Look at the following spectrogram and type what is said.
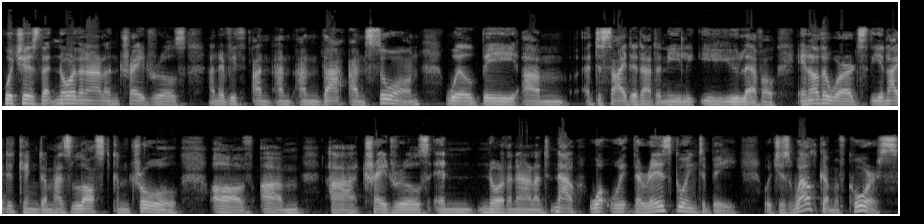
which is that Northern Ireland trade rules and every and, and, and that and so on will be um, decided at an EU level. In other words, the United Kingdom has lost control of um, uh, trade rules in Northern Ireland. Now, what we, there is going to be, which is welcome, of course,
